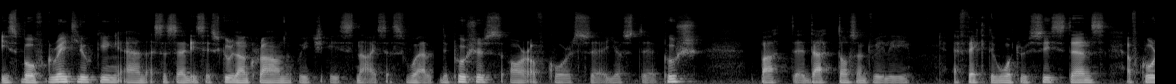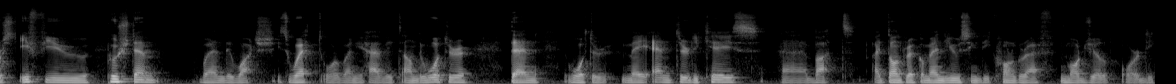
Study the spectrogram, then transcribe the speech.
is both great looking and as I said it's a screw down crown which is nice as well. The pushers are of course uh, just push but uh, that doesn't really affect the water resistance. Of course if you push them when the watch is wet or when you have it underwater then water may enter the case uh, but I don't recommend using the chronograph module or the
